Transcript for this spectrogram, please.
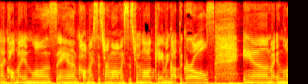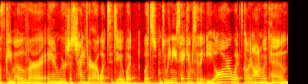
I called my in-laws and called my sister-in-law. My sister-in-law came and got the girls, and my in-laws came over, and we were just trying to figure out what to do. What what's do we need to take him to the ER? What's going on with him?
